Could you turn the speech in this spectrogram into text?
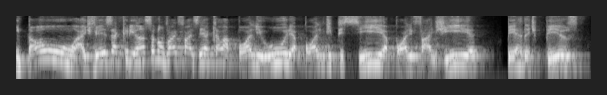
Então, às vezes a criança não vai fazer aquela poliúria, polidipsia, polifagia, perda de peso.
